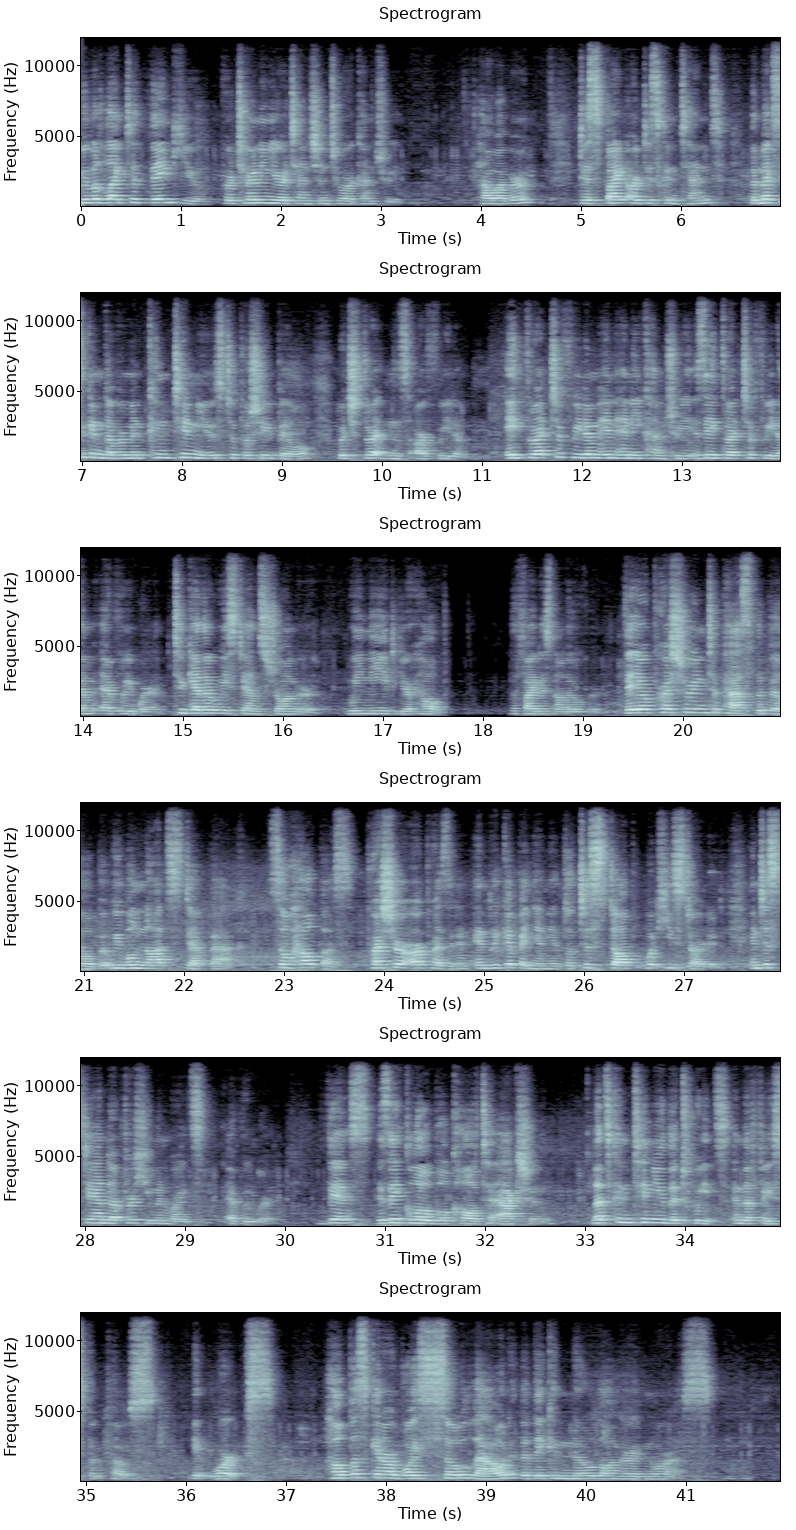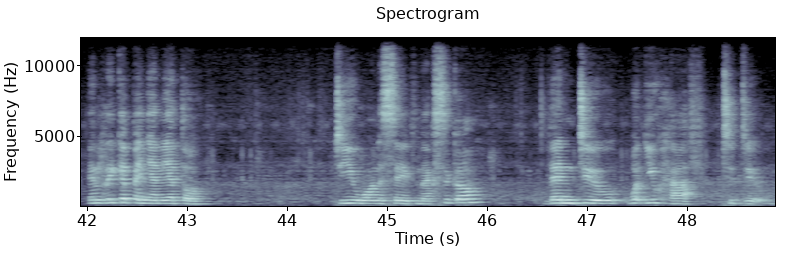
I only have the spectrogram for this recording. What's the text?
We would like to thank you for turning your attention to our country. However, despite our discontent, the Mexican government continues to push a bill which threatens our freedom. A threat to freedom in any country is a threat to freedom everywhere. Together we stand stronger. We need your help. The fight is not over. They are pressuring to pass the bill, but we will not step back. So help us pressure our president, Enrique Peña Nieto, to stop what he started and to stand up for human rights everywhere. This is a global call to action. Let's continue the tweets and the Facebook posts. It works. Help us get our voice so loud that they can no longer ignore us. Enrique Peña Nieto, do you want to save Mexico? Then do what you have to do.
